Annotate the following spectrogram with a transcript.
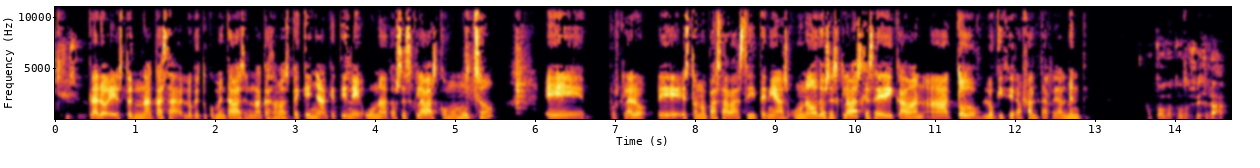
Sí, sí. Claro, esto en una casa, lo que tú comentabas, en una casa más pequeña que tiene una, dos esclavas como mucho, eh, pues claro, eh, esto no pasaba así. Tenías una o dos esclavas que se dedicaban a todo lo que hiciera falta realmente. A todo, todo. Sí. La,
